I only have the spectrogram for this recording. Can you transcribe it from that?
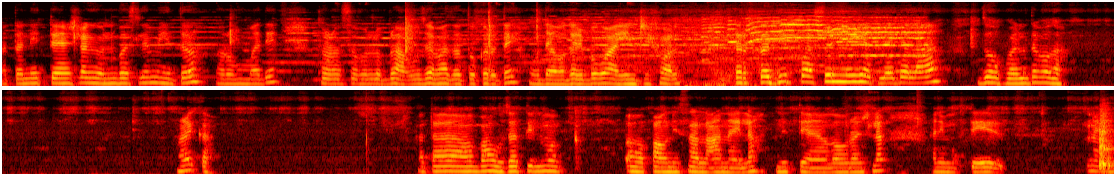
आता नित्यांशला घेऊन बसले मी इथं रूममध्ये थोडंसं बोललं ब्लाऊज आहे माझा तो करते. उद्या वगैरे बघू आईंची फॉल तर कधीपासून मी घेतले त्याला झोपायला तर बघा. आहे का? आता भाऊ जातील मग पाहुणेसाला आणायला नित्य गौरांशला. आणि मग ते नाही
